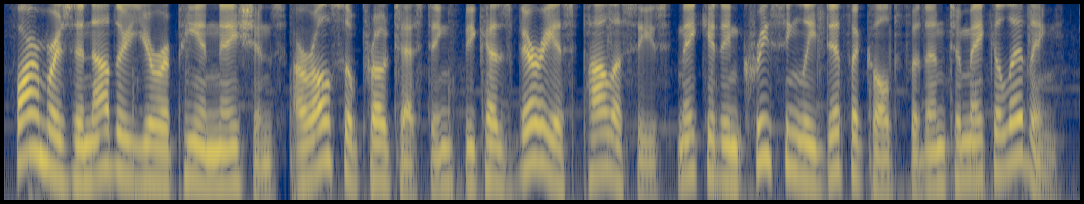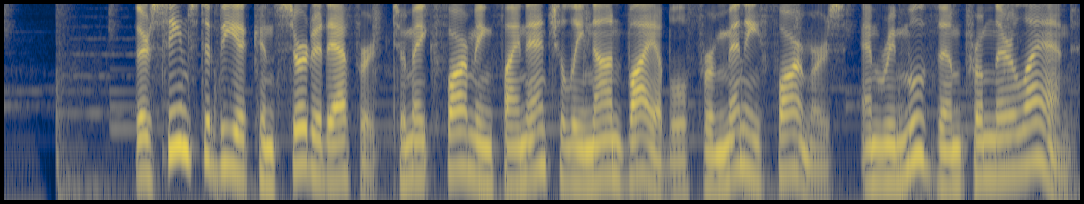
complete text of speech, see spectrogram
Farmers in other European nations are also protesting because various policies make it increasingly difficult for them to make a living. There seems to be a concerted effort to make farming financially non-viable for many farmers and remove them from their land.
